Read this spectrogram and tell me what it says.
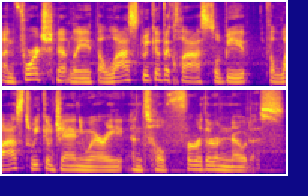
Unfortunately, the last week of the class will be the last week of January until further notice.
